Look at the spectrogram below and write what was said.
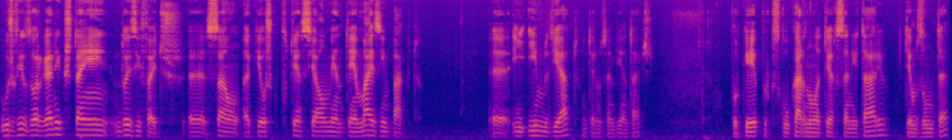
Os resíduos orgânicos têm dois efeitos. Uh, são aqueles que potencialmente têm mais impacto uh, e imediato, em termos ambientais. Porquê? Porque se colocar num aterro sanitário, temos um metano,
